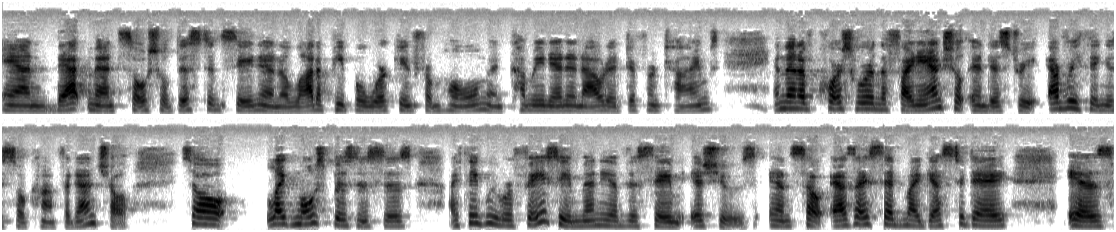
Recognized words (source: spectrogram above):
and that meant social distancing and a lot of people working from home and coming in and out at different times. And then, of course, we're in the financial industry, everything is so confidential. So, like most businesses, I think we were facing many of the same issues. And so, as I said, my guest today is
